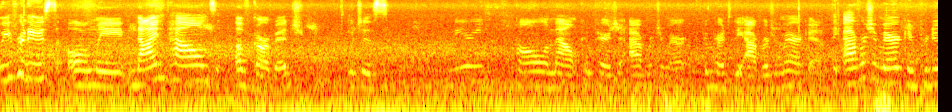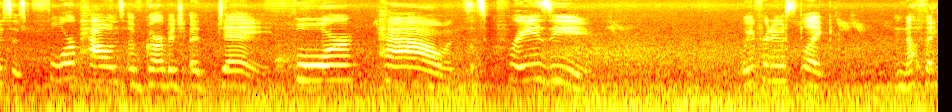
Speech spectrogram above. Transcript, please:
We produced only 9 pounds of garbage, which is a very small amount compared to average Ameri- compared to the average American. The average American produces four pounds of garbage a day. Four pounds. That's crazy. We produced like nothing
